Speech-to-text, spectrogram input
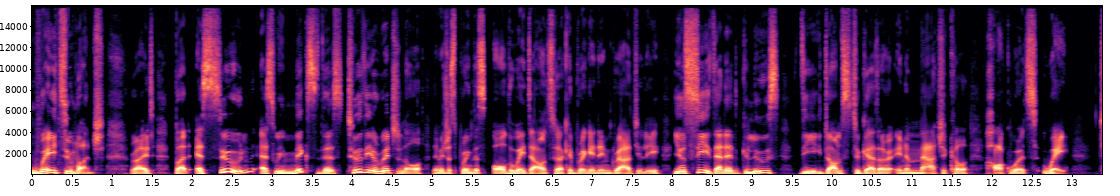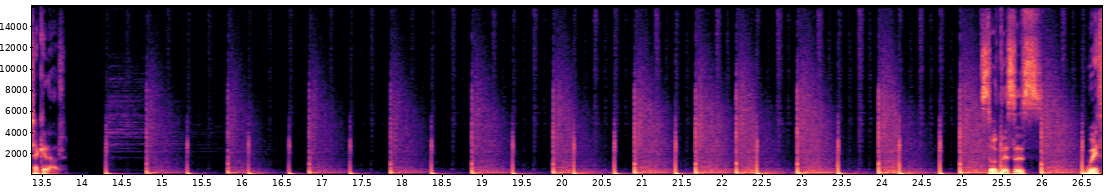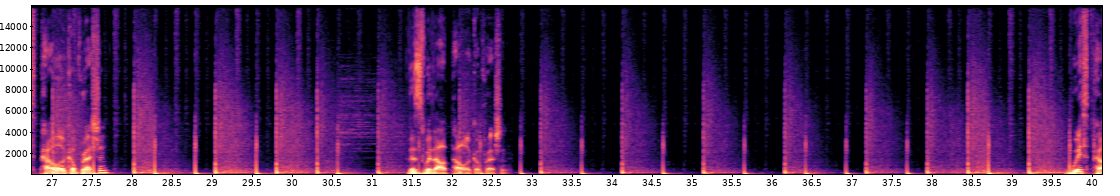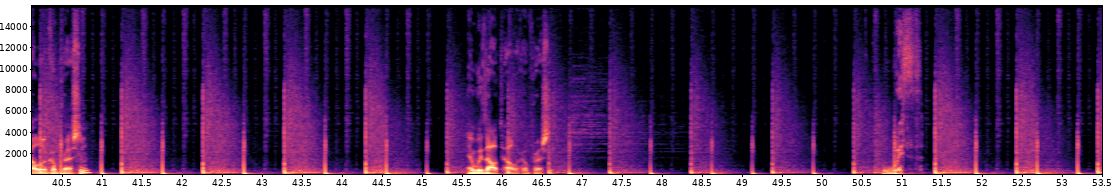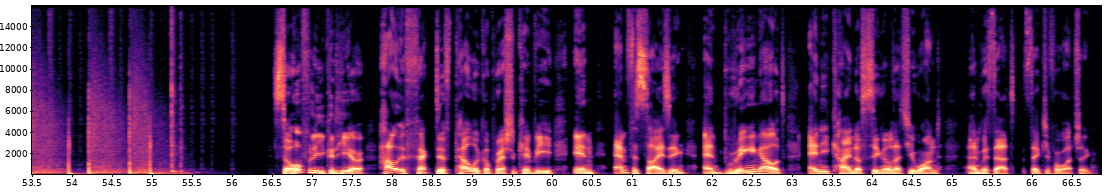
Way too much, right? But as soon as we mix this to the original, let me just bring this all the way down so I can bring it in gradually, you'll see that it glues the drums together in a magical Hogwarts way. Check it out. So this is with parallel compression. This is without parallel compression. With parallel compression. And without parallel compression. With. So hopefully you could hear how effective parallel compression can be in emphasizing and bringing out any kind of signal that you want. And with that, thank you for watching.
